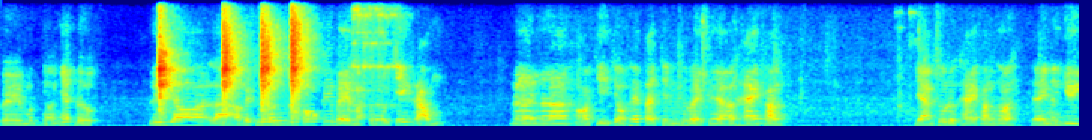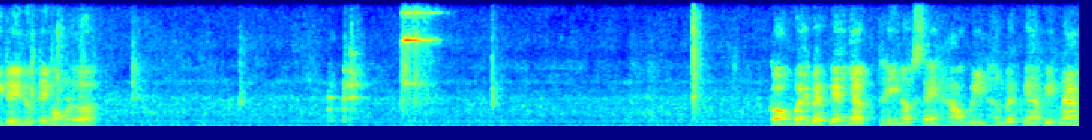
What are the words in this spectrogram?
về mức nhỏ nhất được. Lý do là ở bếp nướng nó có cái bề mặt lửa cháy rộng nên ờ, họ chỉ cho phép ta chỉnh về cái ở hai phần giảm xuống được hai phần thôi để nó duy trì được cái ngọn lửa. Còn về bếp ga Nhật thì nó sẽ hao pin hơn bếp ga Việt Nam.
